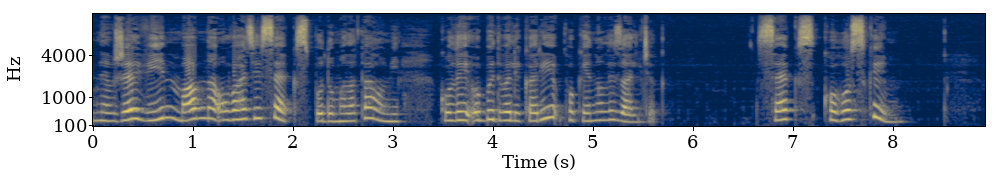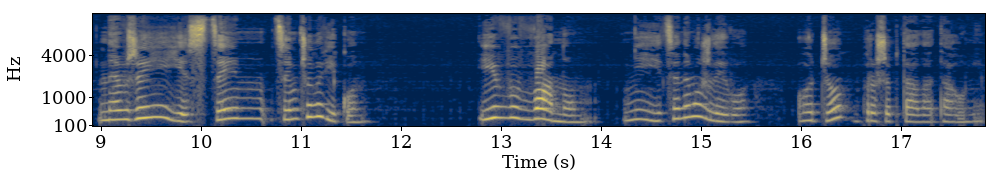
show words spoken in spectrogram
Невже він мав на увазі секс, подумала Таумі, коли обидва лікарі покинули зальчик. Секс кого з ким? Невже її з цим цим чоловіком? Івваном. Ні, це неможливо. О, Джон, прошептала Таумі.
